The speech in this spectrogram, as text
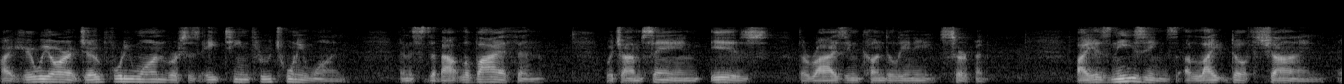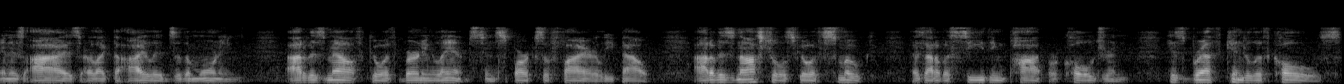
Alright, here we are at Job 41, verses 18 through 21. And this is about Leviathan, which I'm saying is the rising Kundalini serpent. By his neesings a light doth shine, and his eyes are like the eyelids of the morning. Out of his mouth goeth burning lamps, and sparks of fire leap out. Out of his nostrils goeth smoke, as out of a seething pot or cauldron. His breath kindleth coals,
